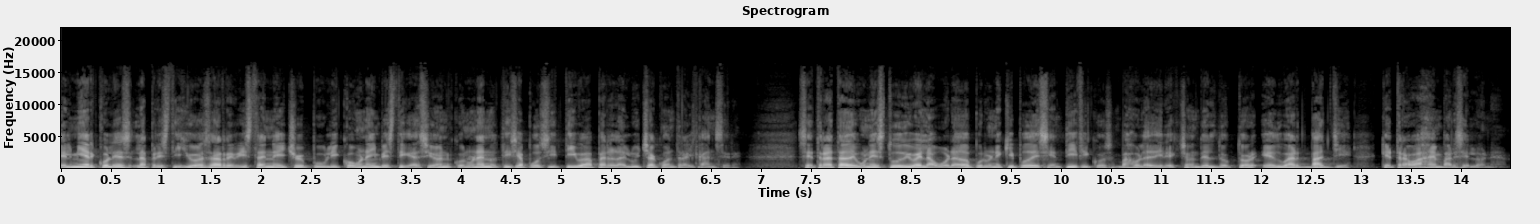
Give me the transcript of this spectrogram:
El miércoles, la prestigiosa revista Nature publicó una investigación con una noticia positiva para la lucha contra el cáncer. Se trata de un estudio elaborado por un equipo de científicos bajo la dirección del doctor Edward Badge, que trabaja en Barcelona.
